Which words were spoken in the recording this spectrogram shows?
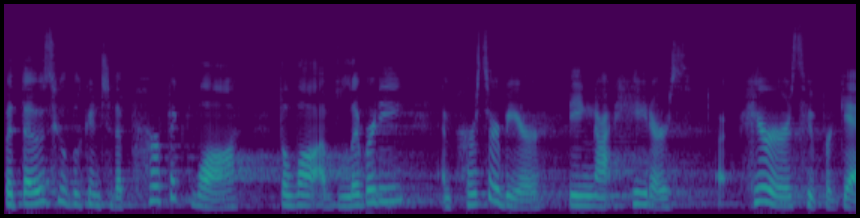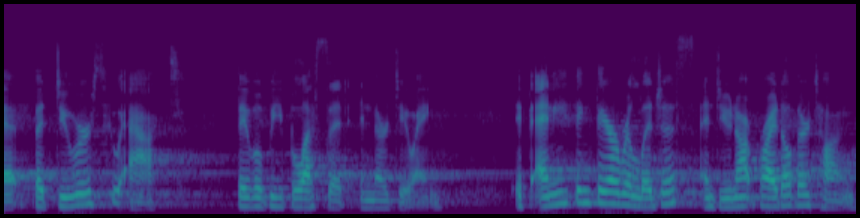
But those who look into the perfect law, the law of liberty, and persevere, being not haters, uh, hearers who forget, but doers who act, they will be blessed in their doing. If any think they are religious and do not bridle their tongues,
